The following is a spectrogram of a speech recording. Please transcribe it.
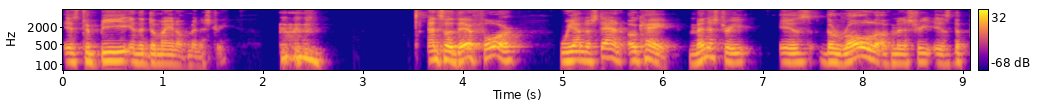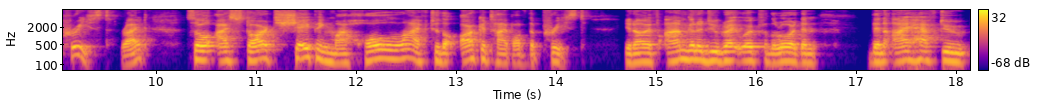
is to be in the domain of ministry. and so, therefore, we understand okay, ministry is the role of ministry is the priest, right? So I start shaping my whole life to the archetype of the priest. You know, if I'm going to do great work for the Lord, then then I have to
